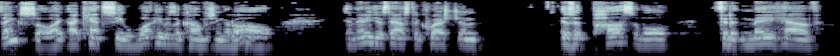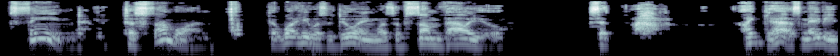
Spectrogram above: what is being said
think so. I, I can't see what he was accomplishing at all." And then he just asked the question, "Is it possible that it may have seemed to someone that what he was doing was of some value?" I said, I guess maybe,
